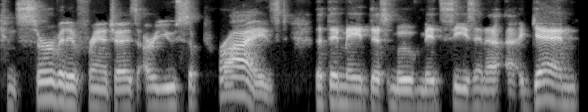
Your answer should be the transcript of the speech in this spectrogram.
conservative franchise, are you surprised that they made this move mid season? Uh, again,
